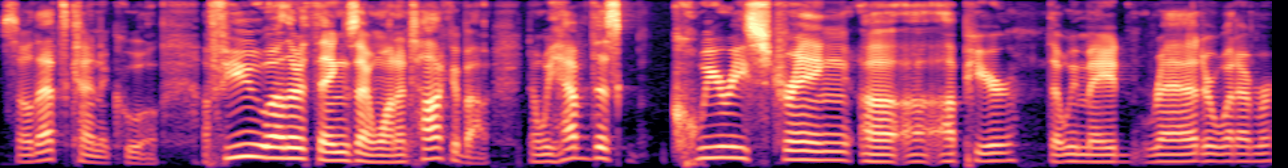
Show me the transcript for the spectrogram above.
So that's kind of cool. A few other things I want to talk about. Now we have this query string uh, uh, up here that we made red or whatever.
